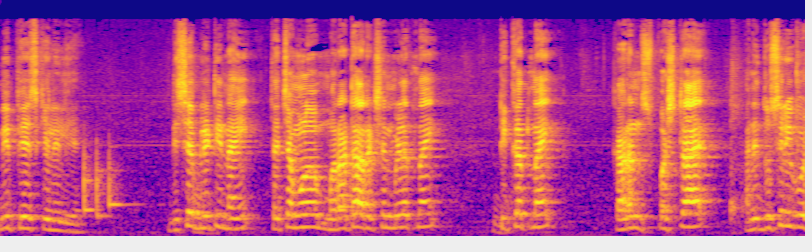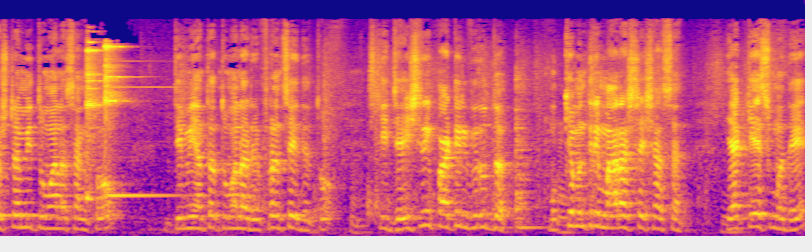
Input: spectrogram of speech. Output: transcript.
मी फेस केलेली आहे. डिसेबिलिटी नाही त्याच्यामुळं मराठा आरक्षण मिळत नाही टिकत नाही. कारण स्पष्ट आहे. आणि दुसरी गोष्ट मी तुम्हाला सांगतो ती मी आता तुम्हाला रेफरन्सही देतो की जयश्री पाटील विरुद्ध मुख्यमंत्री महाराष्ट्र शासन या केसमध्ये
